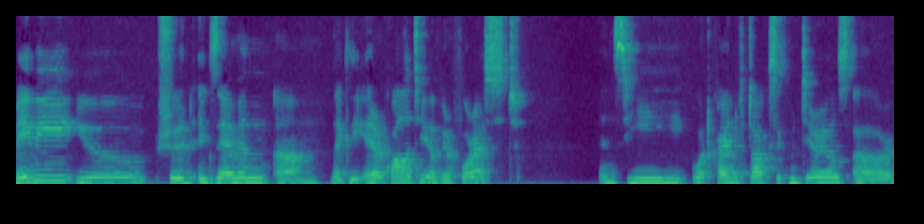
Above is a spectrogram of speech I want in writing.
maybe you should examine um, like the air quality of your forest and see what kind of toxic materials are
